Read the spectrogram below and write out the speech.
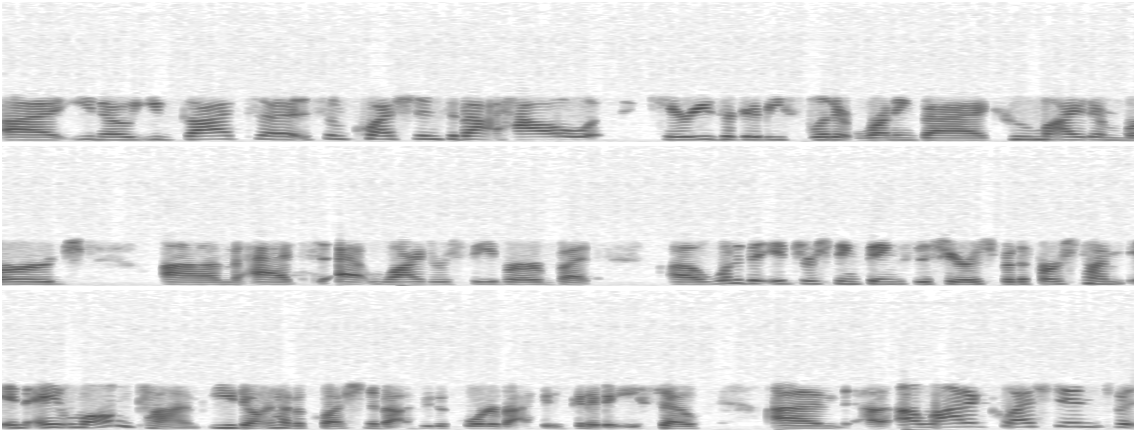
Uh, you know, you've got uh, some questions about how carries are going to be split at running back, who might emerge um, at at wide receiver, but uh, one of the interesting things this year is for the first time in a long time, you don't have a question about who the quarterback is going to be. So, um, a, a lot of questions, but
